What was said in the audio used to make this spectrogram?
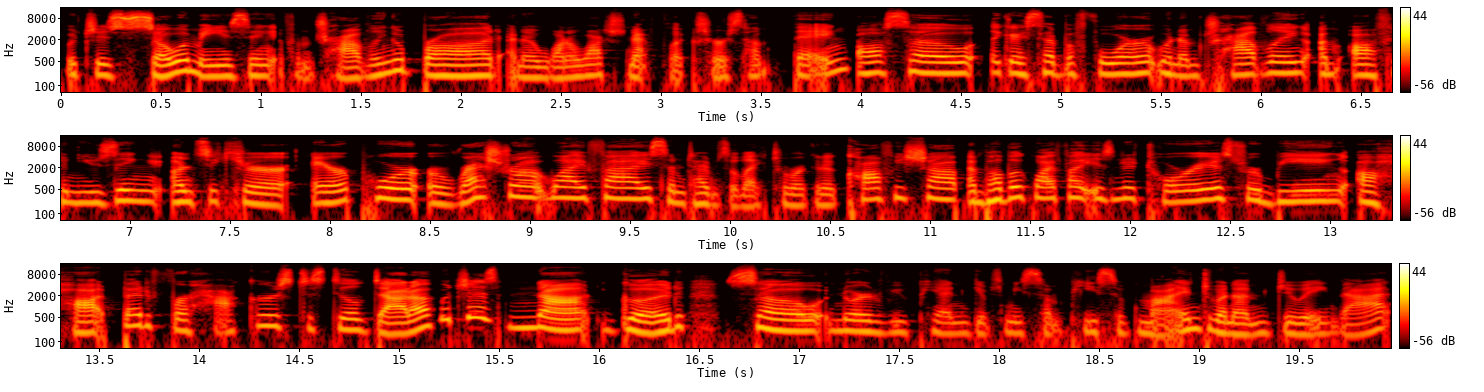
which is so amazing if I'm traveling abroad and I want to watch Netflix or something. Also, like I said before, when I'm traveling, I'm often using unsecure airport or restaurant Wi Fi. Sometimes I like to work at a coffee shop, and public Wi Fi is notorious for being a hotbed for hackers to steal data, which is not good. So, NordVPN VPN gives me some peace of mind when I'm doing that.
